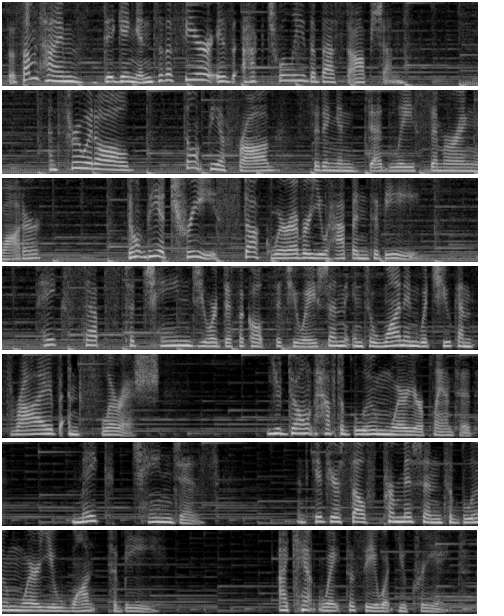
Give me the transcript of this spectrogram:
So sometimes digging into the fear is actually the best option. And through it all, don't be a frog sitting in deadly simmering water. Don't be a tree stuck wherever you happen to be. Take steps to change your difficult situation into one in which you can thrive and flourish. You don't have to bloom where you're planted. Make changes and give yourself permission to bloom where you want to be. I can't wait to see what you create.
